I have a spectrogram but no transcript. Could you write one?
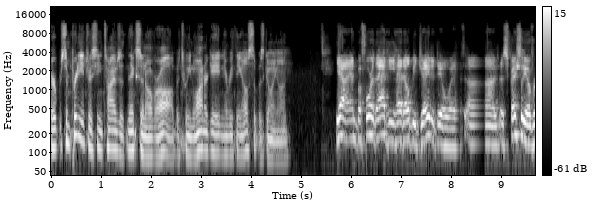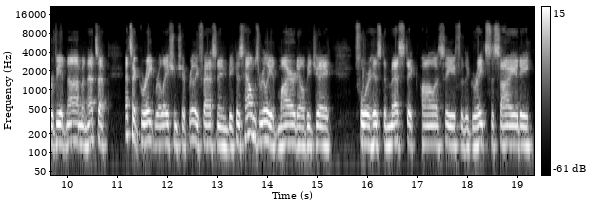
or some pretty interesting times with Nixon overall between Watergate and everything else that was going on. Yeah, and before that, he had LBJ to deal with, uh, especially over Vietnam, and that's a that's a great relationship, really fascinating because Helms really admired LBJ for his domestic policy, for the Great Society,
